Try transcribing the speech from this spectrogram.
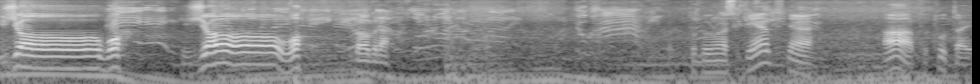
zioło, zioło. Dobra. To był nasz klient? Nie. A, to tutaj.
